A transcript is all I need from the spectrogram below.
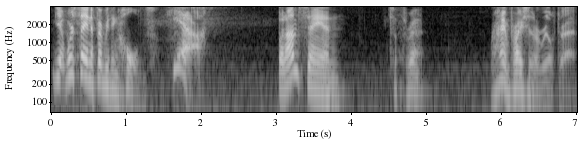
Yeah, we're saying if everything holds, yeah but i'm saying it's a threat. ryan preisch is a real threat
